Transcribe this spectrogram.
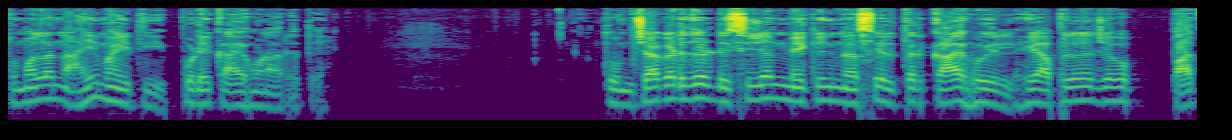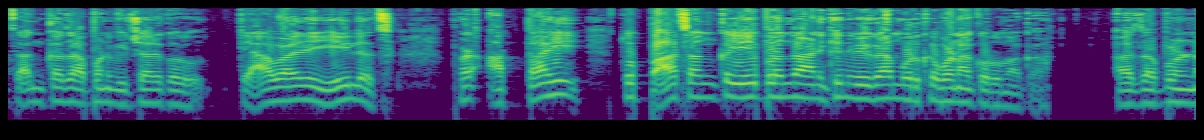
तुम्हाला नाही माहिती पुढे काय होणार आहे ते. तुमच्याकडे जर डिसिजन मेकिंग नसेल तर काय होईल हे आपल्याला जेव्हा पाच अंकाचा आपण विचार करू त्यावेळेला येईलच. पण आत्ताही तो पाच अंक येईपर्यंत आणखीन वेगळा मूर्खपणा करू नका. आज आपण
